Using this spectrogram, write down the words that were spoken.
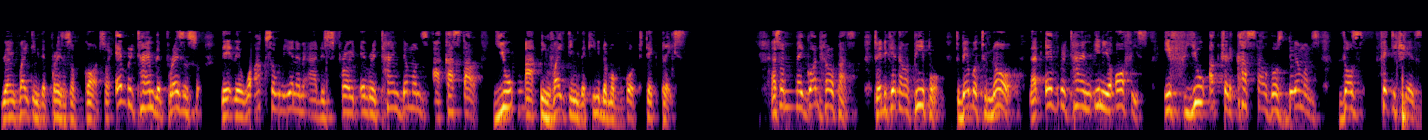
You are inviting the presence of God. So every time the presence, the, the works of the enemy are destroyed, every time demons are cast out, you are inviting the kingdom of God to take place. And so may God help us to educate our people to be able to know that every time in your office, if you actually cast out those demons, those fetishes,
